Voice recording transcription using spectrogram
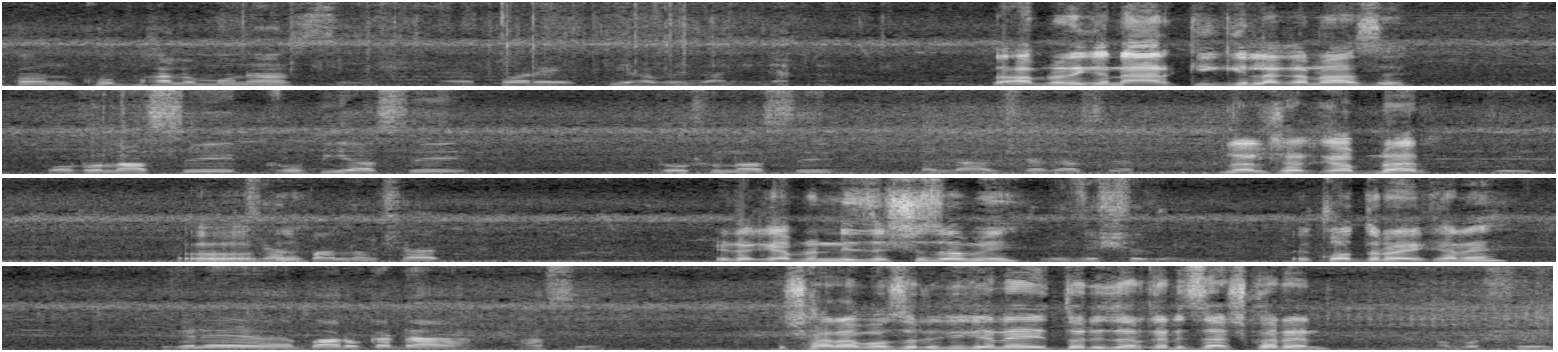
এখন খুব ভালো মনে হচ্ছে। এরপরে কি হবে জানি না। তো আপনার এখানে আর কি কি লাগানো আছে? পটল আছে কপি আছে রসুন আছে লাল শাক আছে। লাল শাক আপনার? জি। ও পালং শাক। এটা কি আপনার নিজস্ব জমি? নিজস্ব জমি। কতটা এখানে? এখানে বারো কাটা আছে। সারা বছর কি এখানে তরি তরকারি চাষ করেন? অবশ্যই।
